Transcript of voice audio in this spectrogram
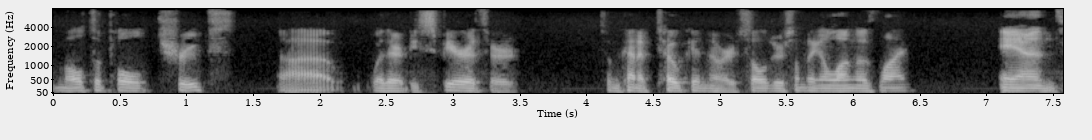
multiple troops, uh, whether it be spirits or some kind of token or soldier, something along those lines. And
